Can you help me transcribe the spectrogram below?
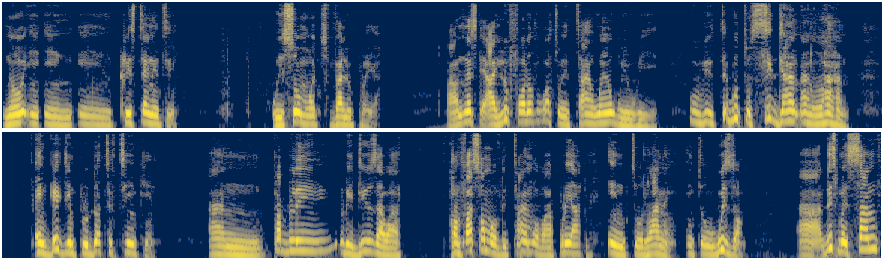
You know, in, in, in Christianity, we so much value prayer. Honestly, I look forward to a time when we will will be able to sit down and learn, engage in productive thinking, and probably reduce our convert some of the time of our prayer into learning, into wisdom. Uh, this may sound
